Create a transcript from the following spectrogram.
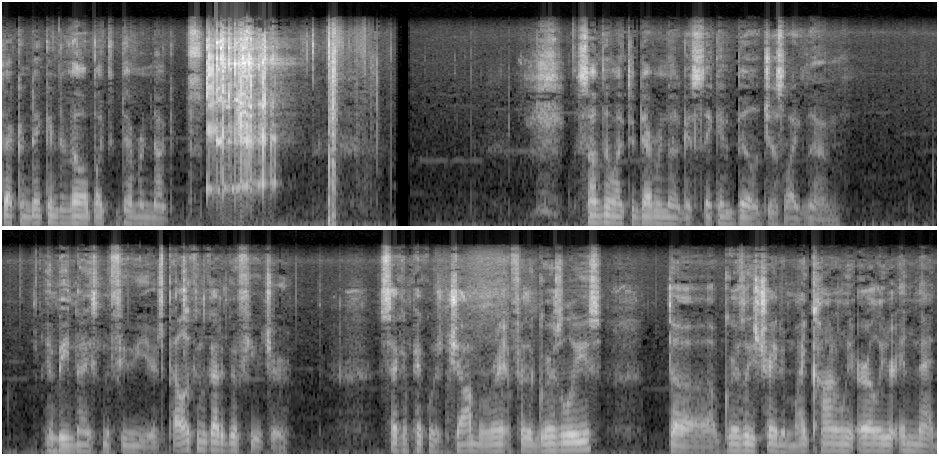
that can they can develop like the Denver Nuggets. Something like the Denver Nuggets, they can build just like them. And be nice in a few years. Pelicans got a good future. Second pick was Ja Morant for the Grizzlies the Grizzlies traded Mike Conley earlier in that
